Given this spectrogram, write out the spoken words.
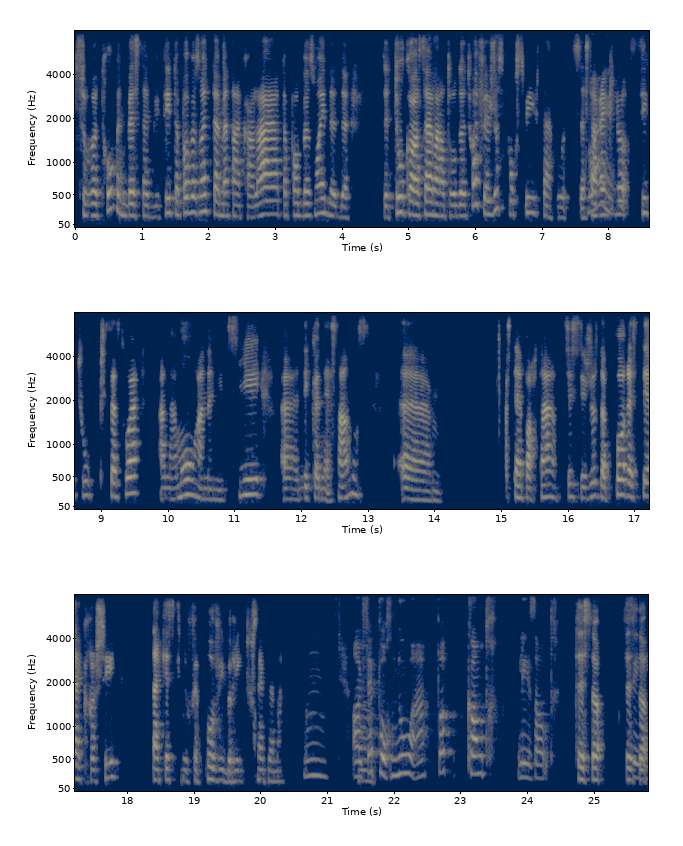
tu retrouves une belle stabilité. Tu n'as pas besoin de te mettre en colère, tu n'as pas besoin de, de tout casser alentour de toi, fais juste poursuivre ta route. Ça s'arrête là, c'est tout. Puis que ce soit en amour, en amitié, euh, des connaissances, euh, c'est important. c'est juste de ne pas rester accroché dans ce qui ne nous fait pas vibrer, tout simplement. Hmm. On le fait pour nous, hein? pas contre les autres. C'est ça. Ça.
